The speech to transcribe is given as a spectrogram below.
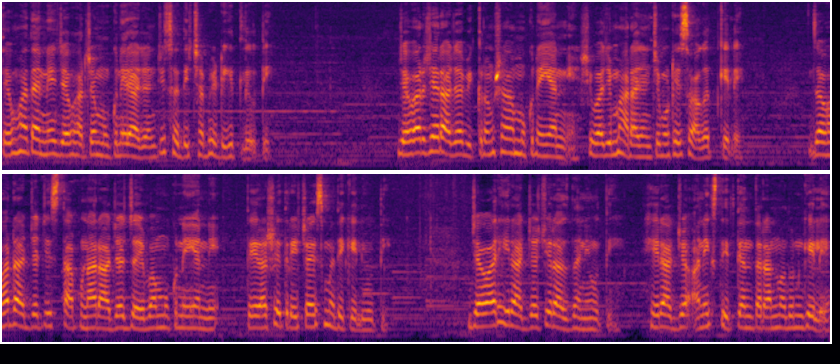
तेव्हा त्यांनी जव्हारच्या मुकणे राजांची सदिच्छा भेट घेतली होती. जव्हारचे राजा विक्रमशाह मुकणे यांनी शिवाजी महाराजांचे मोठे स्वागत केले. जव्हार राज्याची स्थापना राजा जयबा मुकणे यांनी तेराशे त्रेचाळीसमध्ये केली होती. जव्हार ही राज्याची राजधानी होती. हे राज्य अनेक स्थित्यंतरांमधून गेले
